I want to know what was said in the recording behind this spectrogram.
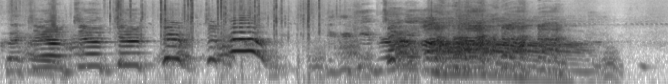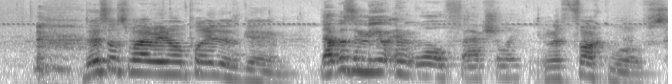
Quickly. Two, two, two, two, two, two. You can keep running. Ah. This is why we don't play this game. That was a mutant wolf, actually. And the fuck wolves.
